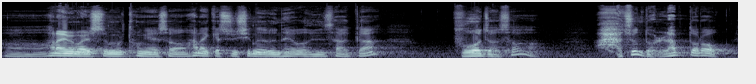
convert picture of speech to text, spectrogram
어, 하나님의 말씀을 통해서 하나님께서 주시는 은혜와 은사가 부어져서 아주 놀랍도록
